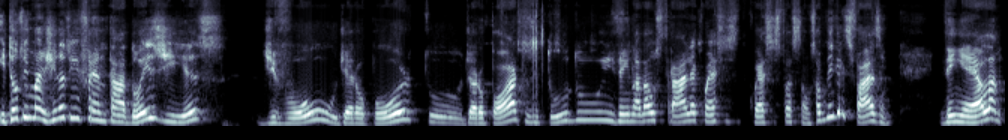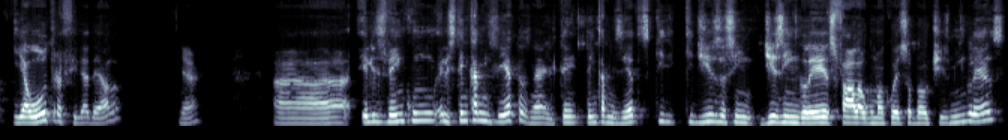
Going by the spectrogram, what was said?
Então tu imagina tu enfrentar dois dias de voo, de aeroporto, de aeroportos e tudo, e vem lá da Austrália com essa, com essa situação. Sabe o que eles fazem? Vem ela e a outra filha dela, né? Uh, eles vêm com, eles têm camisetas, né? Ele tem, tem camisetas que, que diz assim, diz em inglês, fala alguma coisa sobre autismo em inglês,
